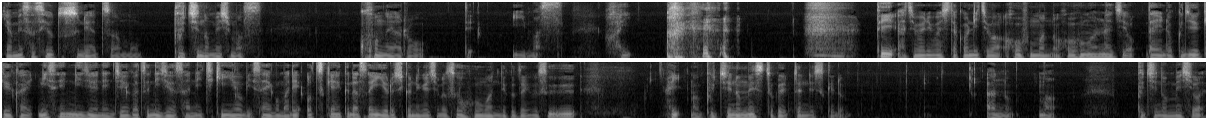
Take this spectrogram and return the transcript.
やめさせようとするやつはもうぶちのめします。この野郎って言います。はい。で、始まりました。こんにちは。ホーフマンのホフマンラジオ第69回2020年10月23日金曜日最後までお付き合いください。よろしくお願いします。ホフマンでございます。はい。まあ、ぶちのめすとか言ったんですけど、あの、まあ、ぶちのめしは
